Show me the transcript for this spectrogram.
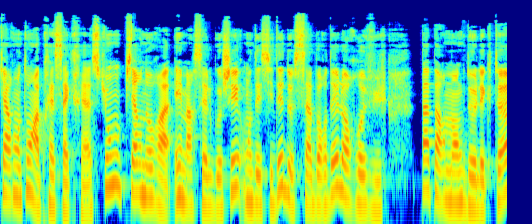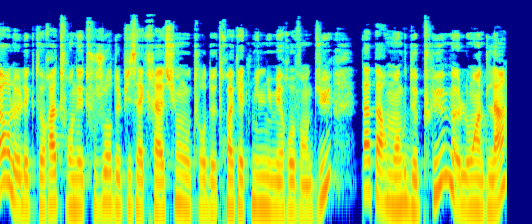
40 ans après sa création, Pierre Nora et Marcel Gaucher ont décidé de s'aborder leur revue pas par manque de lecteurs, le lectorat tournait toujours depuis sa création autour de 3-4 000 numéros vendus, pas par manque de plumes, loin de là,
